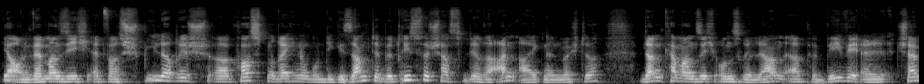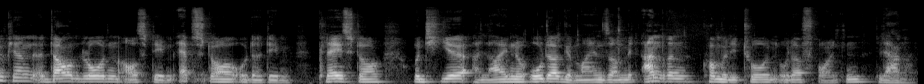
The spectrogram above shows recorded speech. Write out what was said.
Ja, und wenn man sich etwas spielerisch äh, Kostenrechnung und die gesamte Betriebswirtschaftslehre aneignen möchte, dann kann man sich unsere Lern-App BWL Champion downloaden aus dem App Store oder dem Play Store und hier alleine oder gemeinsam mit anderen Kommilitonen oder Freunden lernen.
